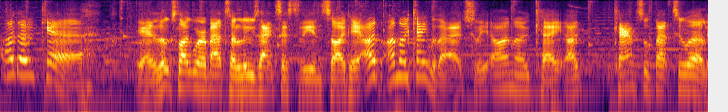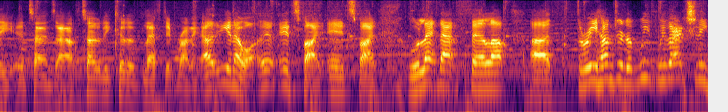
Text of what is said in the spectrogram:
I don't care. Yeah, it looks like we're about to lose access to the inside here. I'm, I'm okay with that, actually. I'm okay. I cancelled that too early, it turns out. Totally could have left it running. Uh, you know what? It, it's fine. It's fine. We'll let that fill up. Uh, 300. We, we've actually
